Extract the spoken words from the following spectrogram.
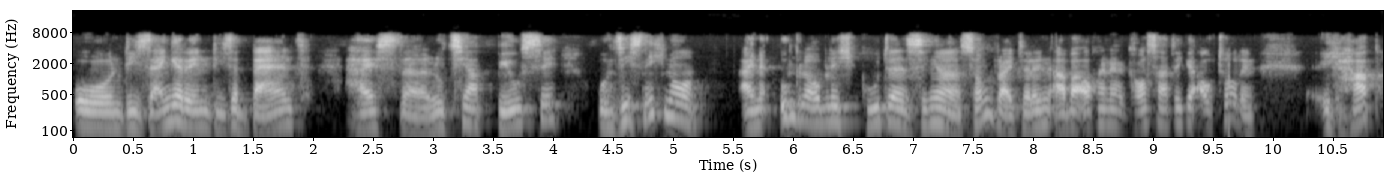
Und die Sängerin dieser Band heißt äh, Lucia Piusi und sie ist nicht nur eine unglaublich gute Singer-Songwriterin, aber auch eine großartige Autorin. Ich habe,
